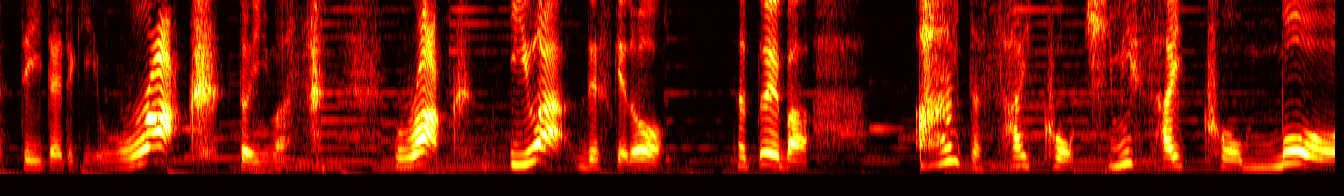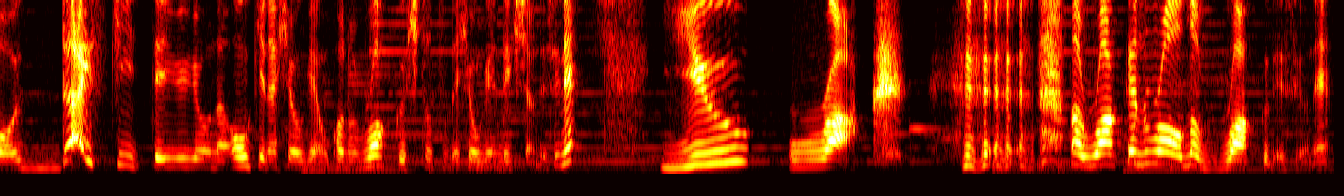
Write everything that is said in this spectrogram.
って言いたい時 rock と言います。rock 岩ですけど例えばあんた最高君最高もう大好きっていうような大きな表現をこの rock 一つで表現できちゃうんですよね。You rock まあ、rock and roll の rock ですよね。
